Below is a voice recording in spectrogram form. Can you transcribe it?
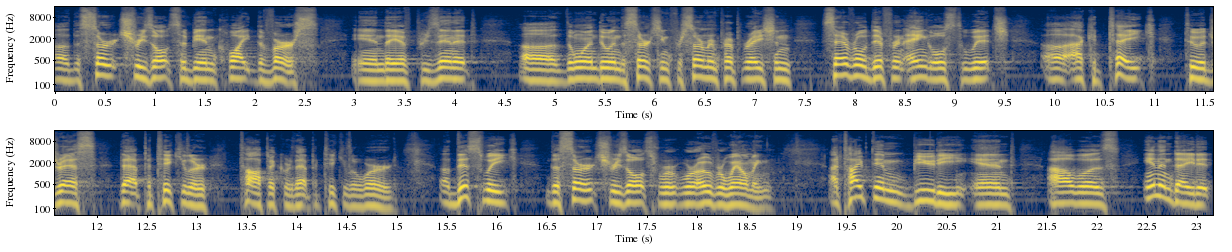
uh, the search results have been quite diverse, and they have presented uh, the one doing the searching for sermon preparation several different angles to which uh, I could take to address that particular topic or that particular word. Uh, this week, the search results were, were overwhelming. I typed in beauty and I was inundated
